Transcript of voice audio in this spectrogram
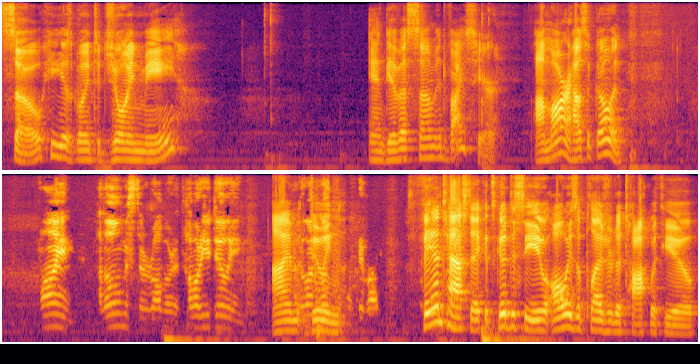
So he is going to join me and give us some advice here. Amar, how's it going? Fine. Hello, Mr. Robert. How are you doing? I'm doing fantastic. It's good to see you. Always a pleasure to talk with you.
